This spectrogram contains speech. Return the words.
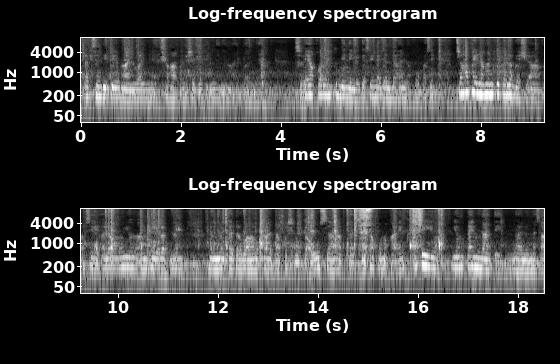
Tapos, nandito yung manual niya. Saka ko na siya titignan yung manual niya. So, kaya ko rin ito binili kasi nagandahan ako. Kasi, tsaka kailangan ko talaga siya. Kasi, alam mo yung ang hirap ng, ng nagtatrabaho ka, tapos may kausap, tapos minsan kumakain ka. Kasi, yung, yung time natin, lalo na sa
